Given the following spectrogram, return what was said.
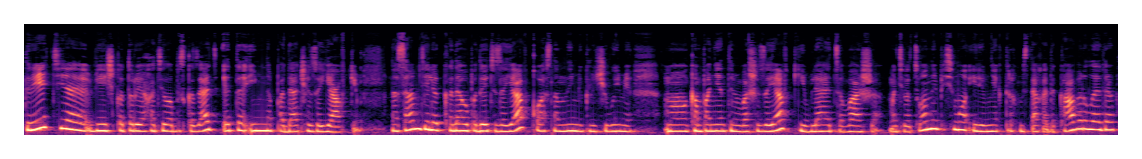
Третья вещь, которую я хотела бы сказать, это именно подача заявки. На самом деле, когда вы подаете заявку, основными ключевыми компонентами вашей заявки является ваше мотивационное письмо или в некоторых местах это cover letter,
